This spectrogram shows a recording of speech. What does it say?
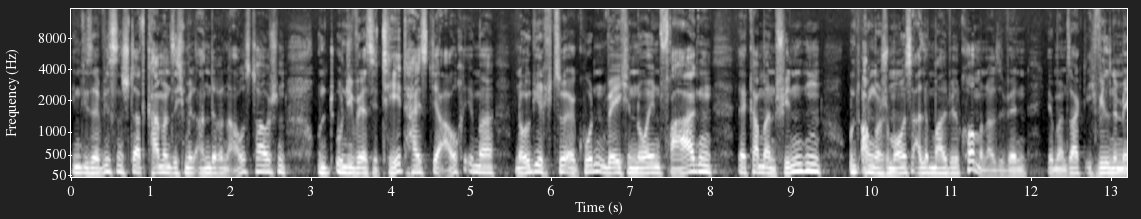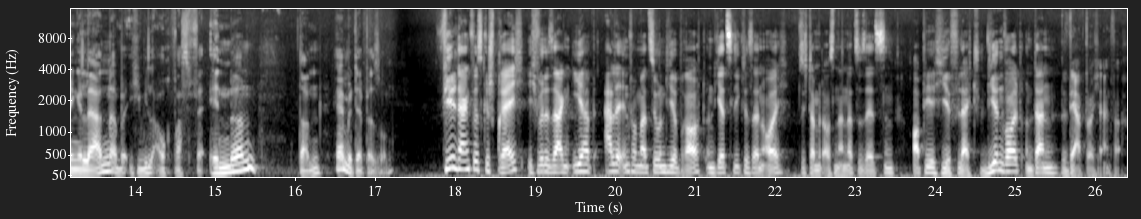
In dieser Wissensstadt kann man sich mit anderen austauschen. Und Universität heißt ja auch immer, neugierig zu erkunden, welche neuen Fragen äh, kann man finden. Und Engagement ist allemal willkommen. Also wenn jemand sagt, ich will eine Menge lernen, aber ich will auch was verändern, dann her mit der Person. Vielen Dank fürs Gespräch. Ich würde sagen, ihr habt alle Informationen, die ihr braucht. Und jetzt liegt es an euch, sich damit auseinanderzusetzen, ob ihr hier vielleicht studieren wollt. Und dann bewerbt euch einfach.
